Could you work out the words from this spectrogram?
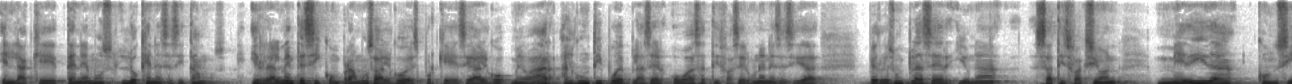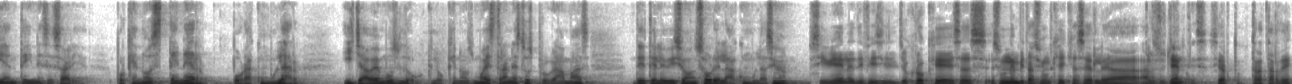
en la que tenemos lo que necesitamos. Y realmente si compramos algo es porque ese algo me va a dar algún tipo de placer o va a satisfacer una necesidad. Pero es un placer y una satisfacción medida, consciente y necesaria. Porque no es tener por acumular, y ya vemos lo, lo que nos muestran estos programas de televisión sobre la acumulación. Si bien es difícil, yo creo que esa es, es una invitación que hay que hacerle a, a, los oyentes, ¿cierto? Tratar de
